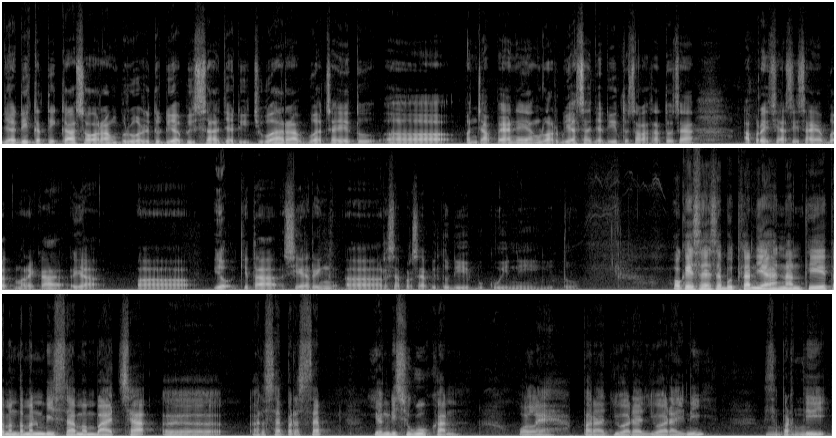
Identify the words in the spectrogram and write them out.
Jadi ketika seorang brewer itu dia bisa jadi juara, buat saya itu eh, pencapaiannya yang luar biasa. Jadi itu salah satu saya apresiasi saya buat mereka ya eh, yuk kita sharing eh, resep-resep itu di buku ini gitu. Oke, saya sebutkan ya, nanti teman-teman bisa membaca eh, resep-resep yang disuguhkan oleh para juara-juara ini, seperti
